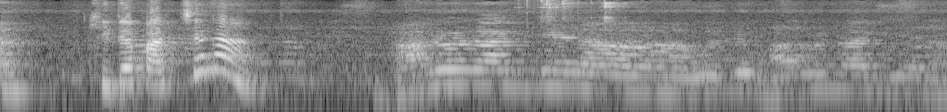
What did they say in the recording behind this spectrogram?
খিদে পাচ্ছে না? ভালো লাগছে না বলছে ভালো লাগছে না।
